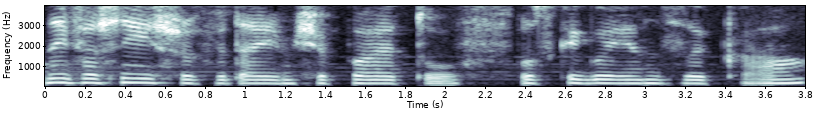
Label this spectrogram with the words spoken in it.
najważniejszych, wydaje mi się, poetów polskiego języka.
